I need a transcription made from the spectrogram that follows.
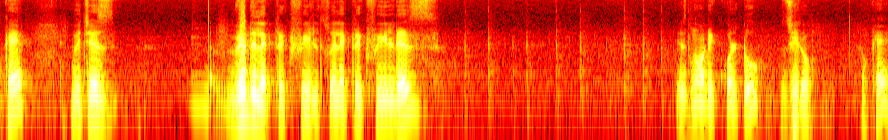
okay which is with electric field so electric field is is not equal to 0 okay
